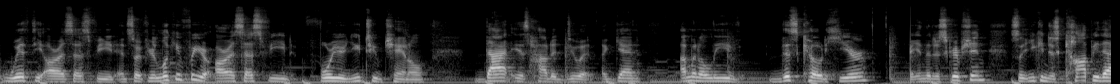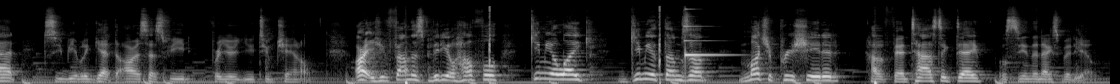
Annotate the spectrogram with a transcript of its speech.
with the RSS feed, and so if you're looking for your RSS feed for your YouTube channel, that is how to do it. Again, I'm gonna leave this code here in the description so you can just copy that so you'll be able to get the RSS feed for your YouTube channel. All right, if you found this video helpful, give me a like, give me a thumbs up, much appreciated. Have a fantastic day. We'll see you in the next video.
